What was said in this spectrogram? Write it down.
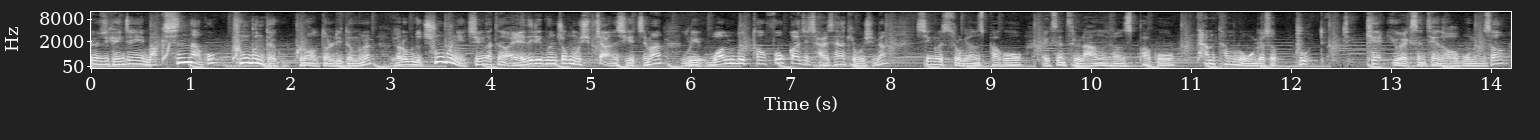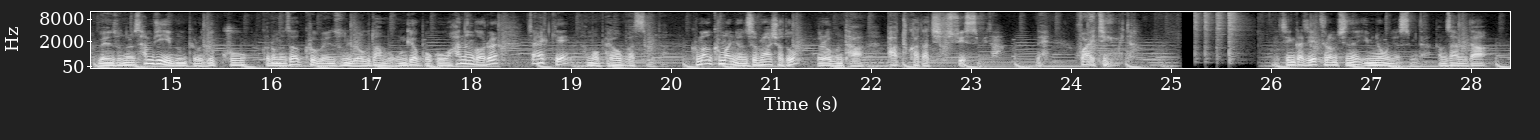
이런 식으로 굉장히 막 신나고 흥분되고 그런 어떤 리듬을 여러분도 충분히 지금 같은 애드립은 조금 쉽지 않으시겠지만 우리 1부터 4까지 잘 생각해 보시면 single stroke 연습하고 액센트를 나눠서 연습하고 탐탐으로 옮겨서 부, 캐, 이 액센트에 넣어보면서 왼손을 32분음표로 넣고 그러면서 그 왼손을 여기도 한번 옮겨보고 하는 거를 짧게 한번 배워봤습니다. 그만큼만 연습을 하셔도 여러분 다 바투카다 칠 수 있습니다. 네, 파이팅입니다. 네, 지금까지 드럼 치는 임용훈이었습니다. 감사합니다.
